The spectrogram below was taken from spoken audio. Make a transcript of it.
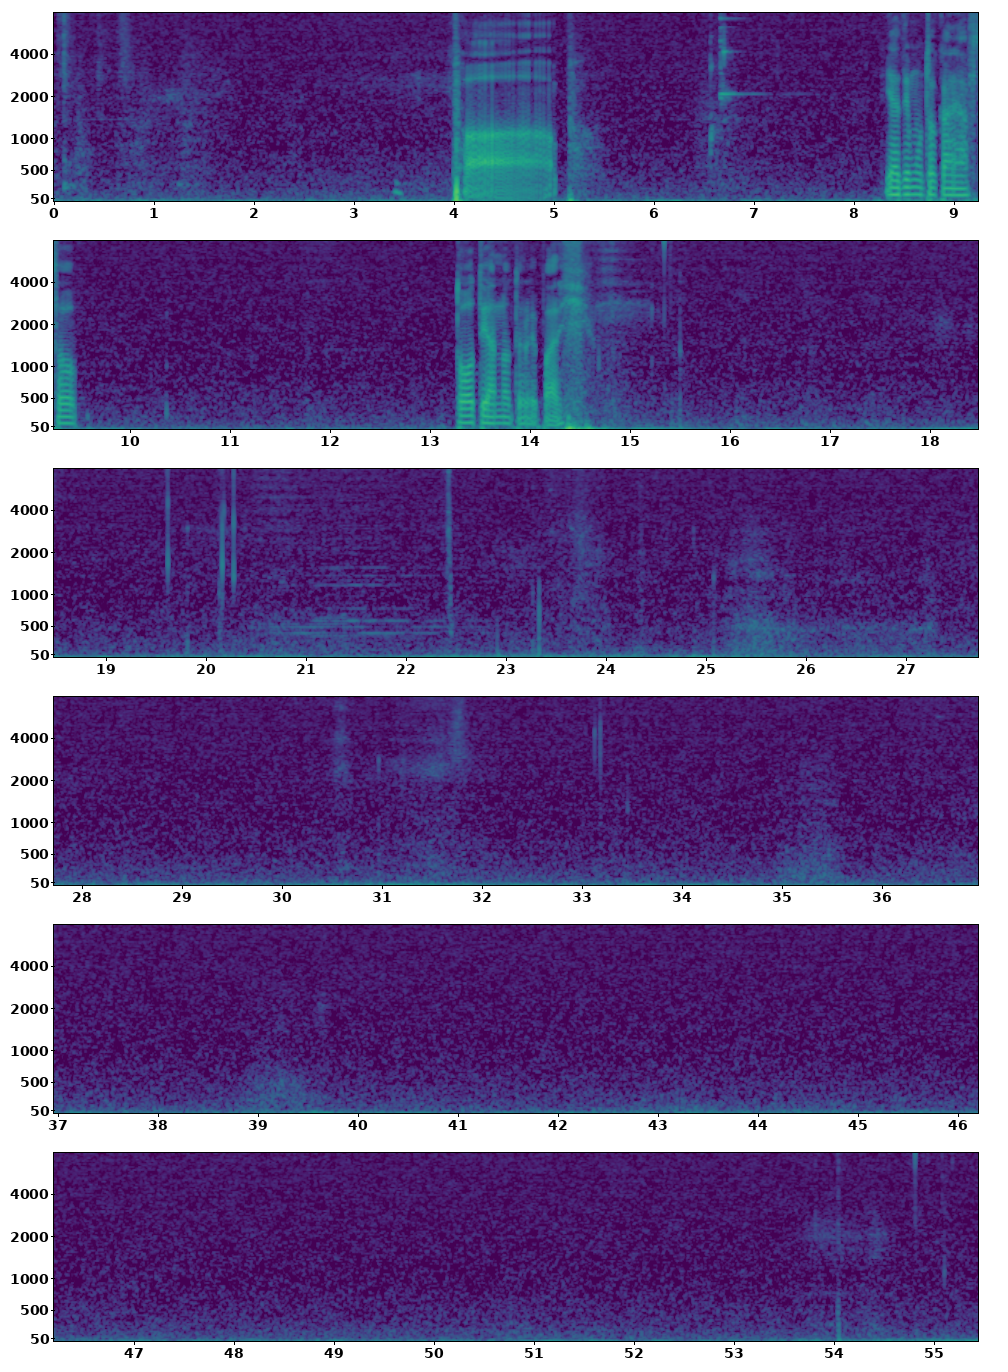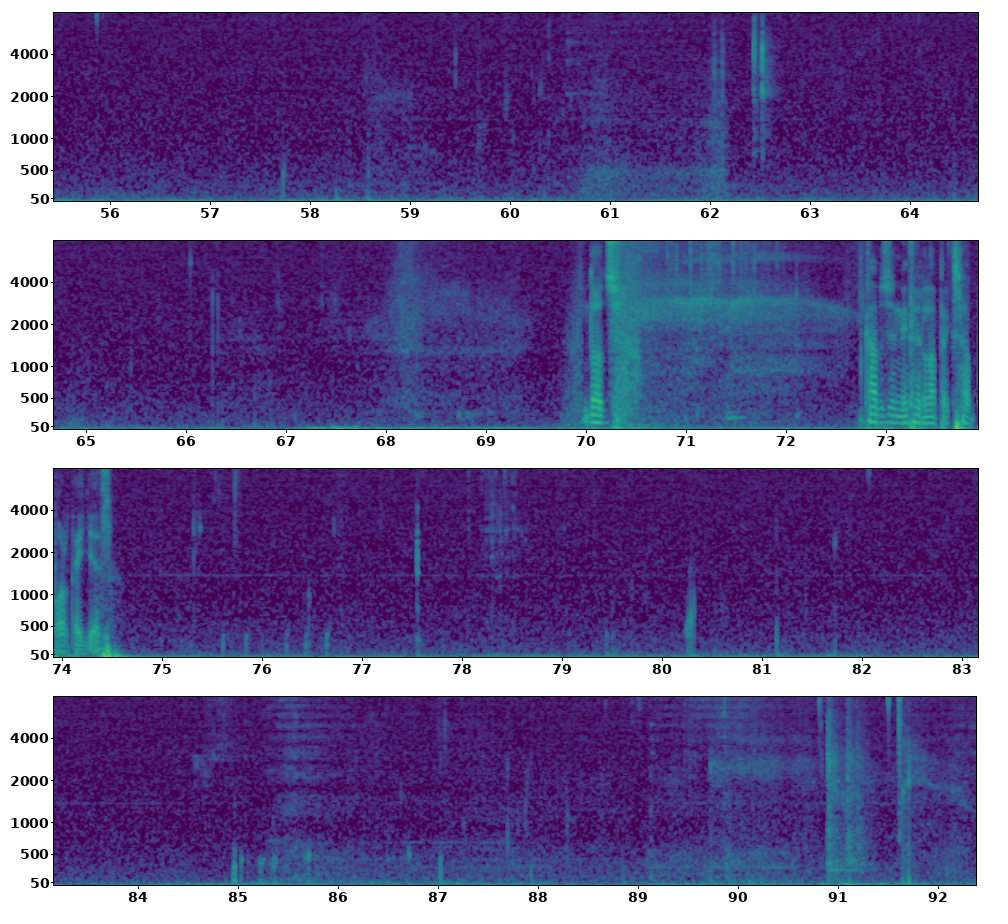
Παπ. Γιατί μου το κάνει αυτό; Το ότι ανώτερο υπάρχει. Dodge. Κάποιος δεν ήθελε να παίξει support, I guess.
